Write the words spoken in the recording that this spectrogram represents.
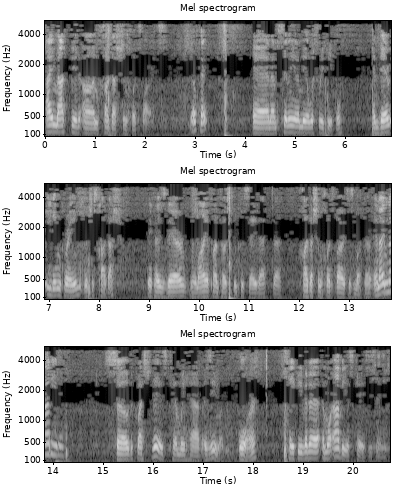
I'm makbid on chadash and chutz laaretz. Okay, and I'm sitting at a meal with three people, and they're eating grain, which is chadash, because they're relying upon poskim who say that uh, chadash and chutz laaretz is mutter, and I'm not eating. So the question is, can we have a zima? Or take even a, a more obvious case. You say there's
